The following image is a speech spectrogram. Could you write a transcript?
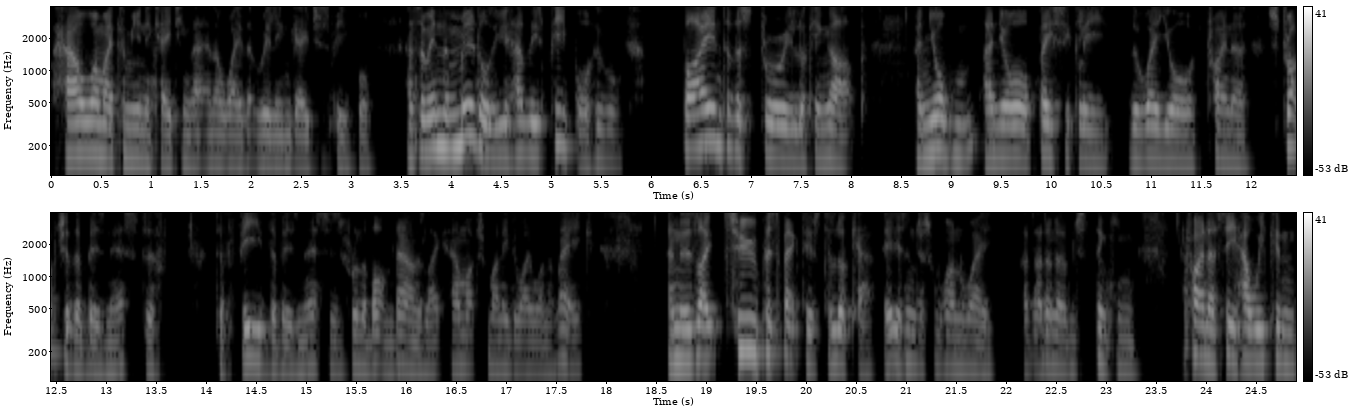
How am I communicating that in a way that really engages people? And so in the middle, you have these people who buy into the story looking up, and you're and you're basically the way you're trying to structure the business to to feed the business is from the bottom down. Is like how much money do I want to make? And there's like two perspectives to look at. It isn't just one way. I, I, don't know. I'm just thinking, trying to see how we can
